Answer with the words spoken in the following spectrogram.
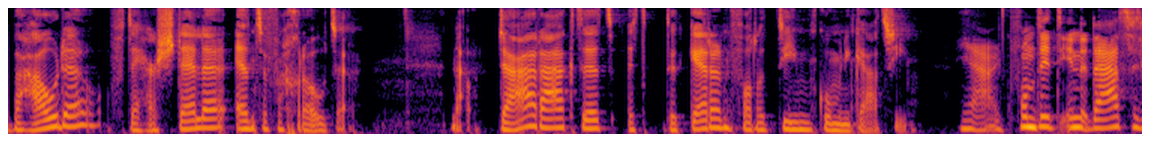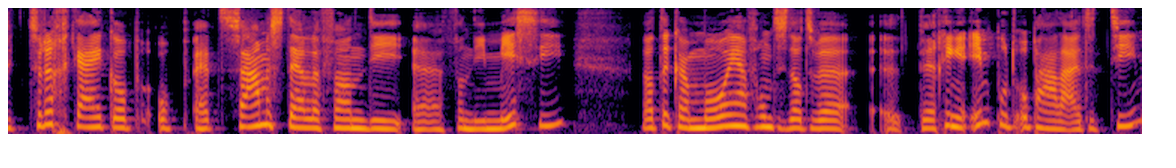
behouden of te herstellen en te vergroten. Nou, daar raakt het, het de kern van het team communicatie. Ja, ik vond dit inderdaad, als ik terugkijk op, op het samenstellen van die, uh, van die missie. Wat ik er mooi aan vond, is dat we, uh, we gingen input ophalen uit het team.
